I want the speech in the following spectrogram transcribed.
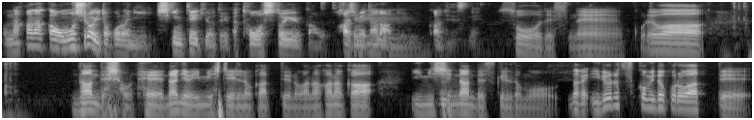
なかなか面白いところに資金提供というか、投資というかを始めたなという感じですね。そうですね。これは、何でしょうね。何を意味しているのかっていうのがなかなか意味深なんですけれども、なんかいろいろ突っ込みどころがあって、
